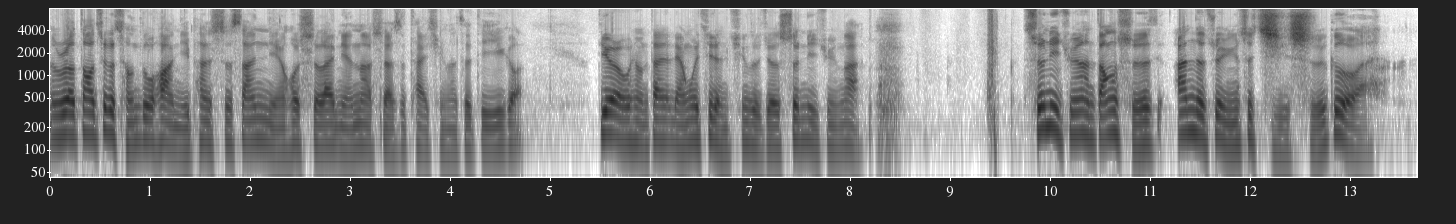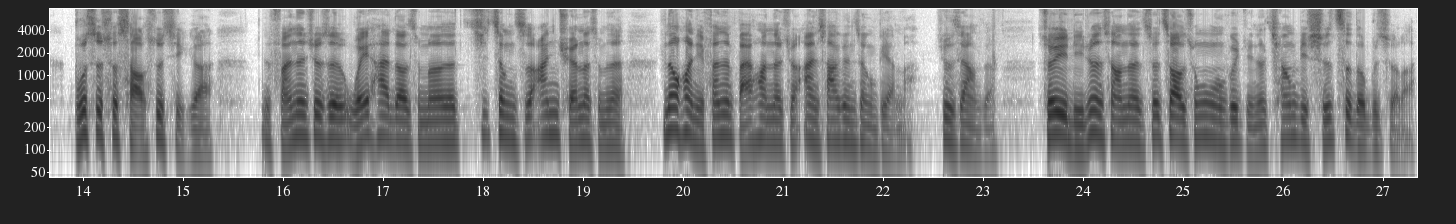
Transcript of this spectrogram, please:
那么说到这个程度的话，你判十三年或十来年，那实在是太轻了。这第一个。第二，我想大家两位记得很清楚，就是孙立军案。孙立军案当时安的罪名是几十个啊，不是说少数几个，反正就是危害到什么政治安全了什么的。那话你翻成白话，那就暗杀跟政变了，就是这样子。所以理论上呢，这照中共规矩，那枪毙十次都不止了。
